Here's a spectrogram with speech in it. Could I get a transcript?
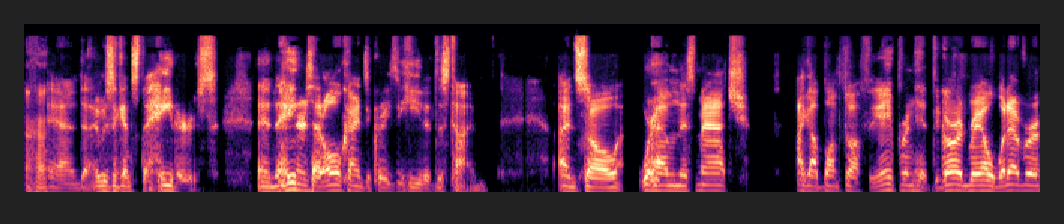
uh-huh. and it was against the haters, and the haters had all kinds of crazy heat at this time, and so we're having this match. I got bumped off the apron, hit the guardrail, whatever.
